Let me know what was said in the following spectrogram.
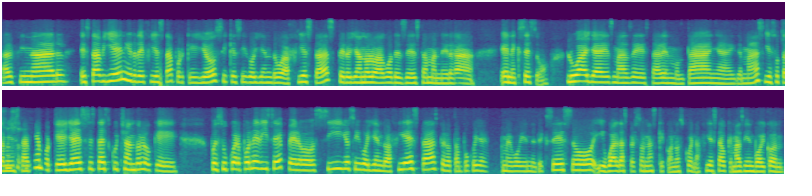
Al final está bien ir de fiesta porque yo sí que sigo yendo a fiestas, pero ya no lo hago desde esta manera en exceso. Lua ya es más de estar en montaña y demás, y eso también está bien porque ella está escuchando lo que pues su cuerpo le dice, pero sí, yo sigo yendo a fiestas, pero tampoco ya me voy en el exceso. Igual las personas que conozco en la fiesta o que más bien voy con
